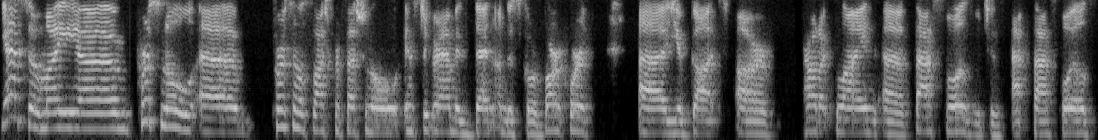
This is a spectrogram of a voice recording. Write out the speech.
Yeah. So my um, personal, uh, personal slash professional Instagram is Ben underscore Barkworth. Uh, you've got our product line, uh, Fast Foils, which is at Fast Foils.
